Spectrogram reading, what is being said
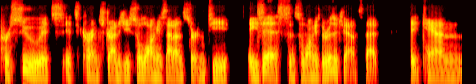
pursue its its current strategy so long as that uncertainty exists, and so long as there is a chance that it can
